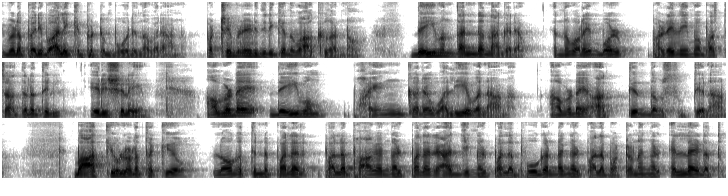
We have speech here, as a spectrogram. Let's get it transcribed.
ഇവിടെ പരിപാലിക്കപ്പെട്ടും പോരുന്നവരാണ്. പക്ഷേ ഇവിടെ എഴുതിയിരിക്കുന്ന വാക്ക് കണ്ടോ? ദൈവം തന്റെ നഗരം എന്ന് പറയുമ്പോൾ പഴയ നിയമ പശ്ചാത്തലത്തിൽ എരിശലേം അവിടെ ദൈവം ഭയങ്കര വലിയവനാണ്. അവിടെ അത്യന്തം സ്തുത്യനാണ്. ബാക്കിയുള്ളിടത്തൊക്കെയോ ലോകത്തിന്റെ പല പല ഭാഗങ്ങൾ പല രാജ്യങ്ങൾ പല ഭൂഖണ്ഡങ്ങൾ പല പട്ടണങ്ങൾ എല്ലായിടത്തും.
